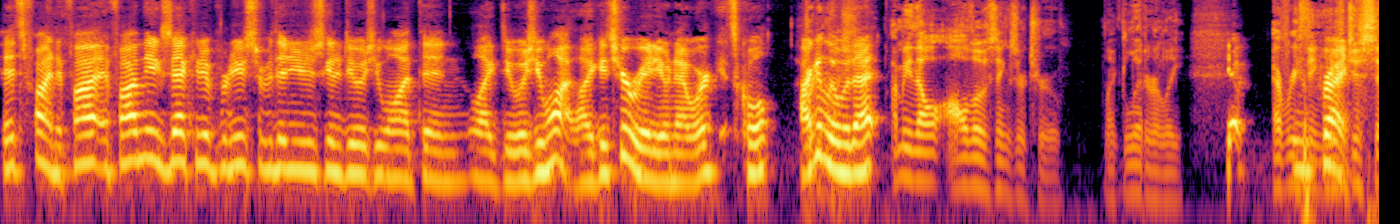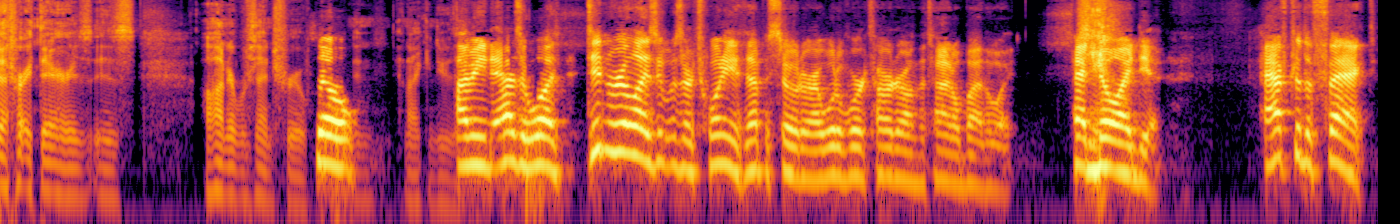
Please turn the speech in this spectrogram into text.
It's fine. If I if I'm the executive producer, but then you're just gonna do what you want, then like do as you want. Like it's your radio network. It's cool. I can live with that. I mean, all, all those things are true. Like literally, Yep. everything Right. you just said right there is is 100 percent true. So and, and I can do that. I mean, as it was, didn't realize it was our 20th episode, or I would have worked harder on the title. By the way, had no idea. After the fact,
